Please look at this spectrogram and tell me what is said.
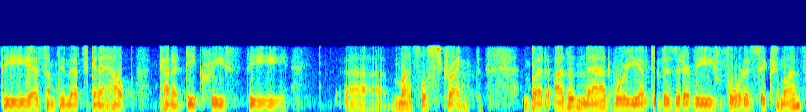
the uh, something that's going to help kind of decrease the uh, muscle strength. But other than that, where you have to visit every four to six months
